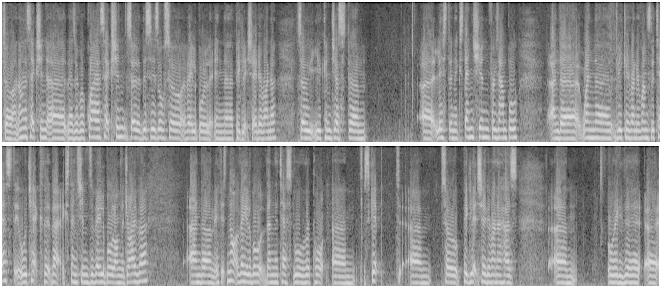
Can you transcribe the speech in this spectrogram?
So another section, uh, there's a require section. So this is also available in uh, Piglit Shader Runner. So you can just um, uh, list an extension, for example, and uh, when the VK runner runs the test, it will check that that extension is available on the driver. And um, if it's not available, then the test will report um, skipped. Um, so Piglit Shader Runner has um, already uh,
